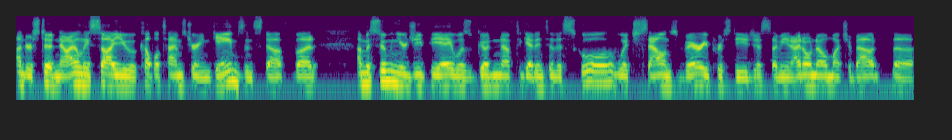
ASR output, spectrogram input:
understood, now I only saw you a couple times during games and stuff, but I'm assuming your GPA was good enough to get into this school, which sounds very prestigious. I mean, I don't know much about the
